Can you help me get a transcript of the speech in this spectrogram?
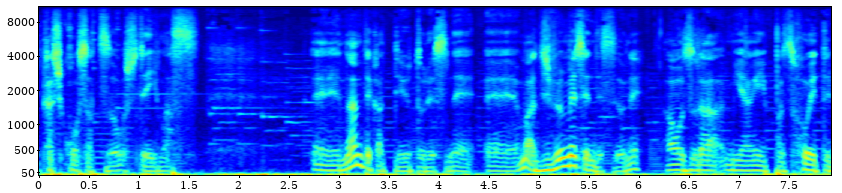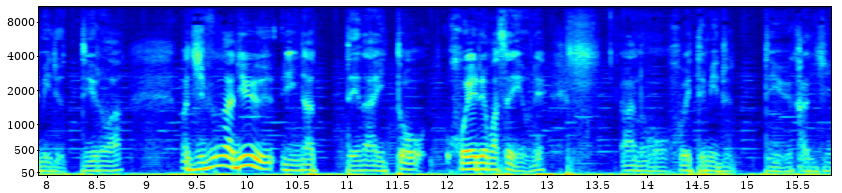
歌詞考察をしています。えーなんでかっていうとですね、えーまあ自分目線ですよね。青空見上げ一発吠えてみるっていうのは、まあ自分が竜になってないと吠えれませんよね。あの吠えてみるっていう感じ。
